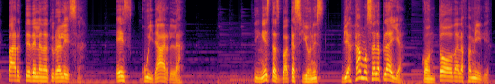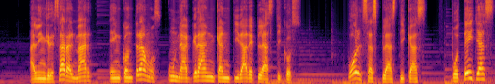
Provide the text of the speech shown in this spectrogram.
parte de la naturaleza es cuidarla. En estas vacaciones viajamos a la playa con toda la familia. Al ingresar al mar encontramos una gran cantidad de plásticos. Bolsas plásticas, botellas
